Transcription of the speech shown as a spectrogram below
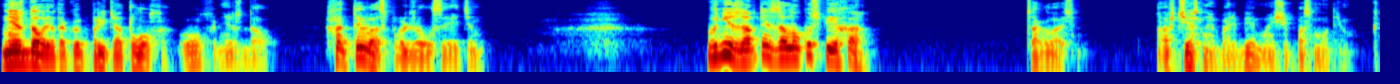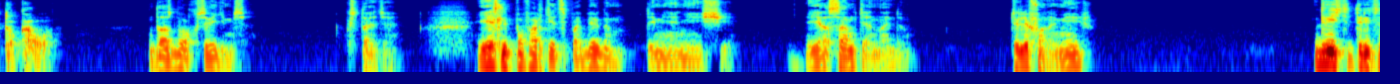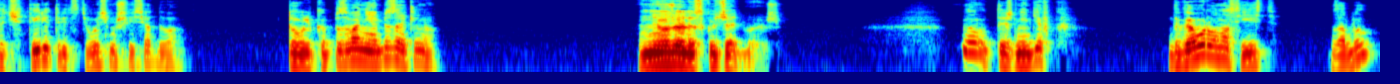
Не ждал я такой прыти от лоха. Ох, не ждал. А ты воспользовался этим. Внезапный залог успеха, Согласен. А в честной борьбе мы еще посмотрим, кто кого. Даст Бог, свидимся. Кстати, если пофартит с побегом, ты меня не ищи. Я сам тебя найду. Телефон имеешь? 234 38 62. Только позвони обязательно. Неужели скучать будешь? Ну, ты же не девка. Договор у нас есть. Забыл?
